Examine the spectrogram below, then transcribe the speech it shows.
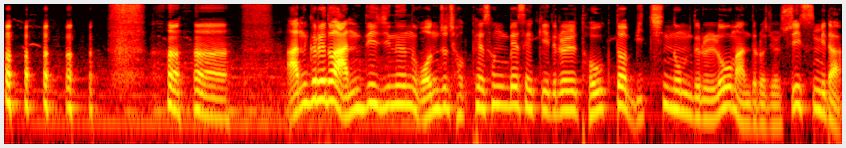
안 그래도 안 뒤지는 원조 적폐 성배 새끼들을 더욱더 미친 놈들로 만들어줄 수 있습니다.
